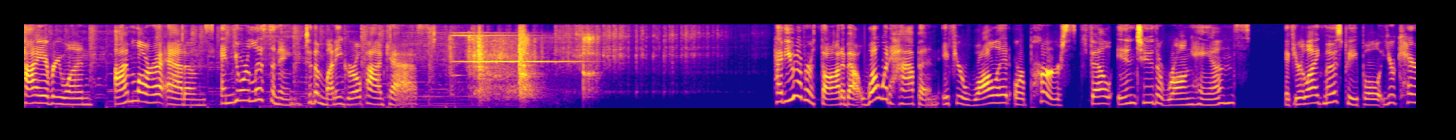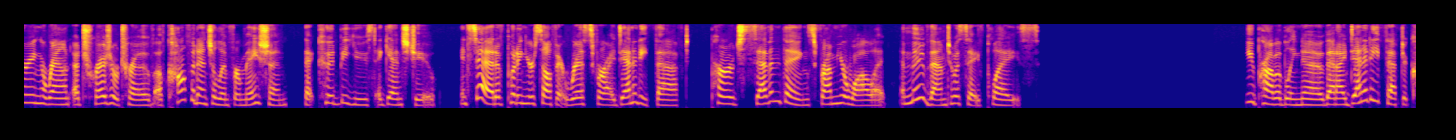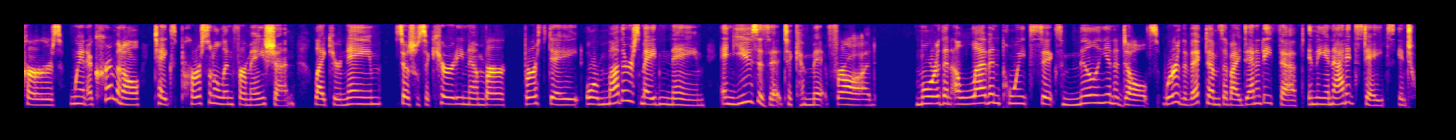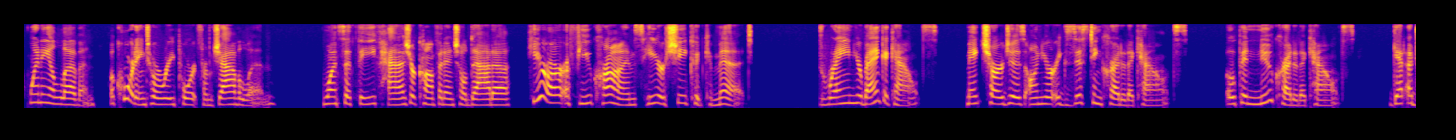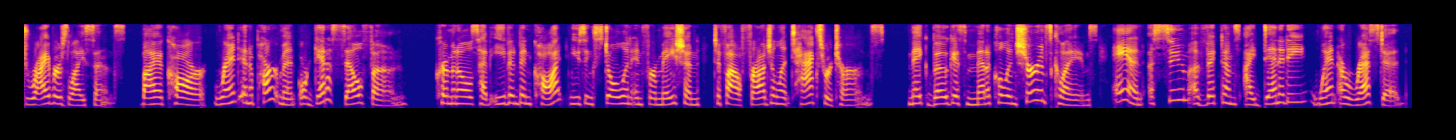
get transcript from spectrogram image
Hi, everyone. I'm Laura Adams, and you're listening to the Money Girl Podcast. Have you ever thought about what would happen if your wallet or purse fell into the wrong hands? If you're like most people, you're carrying around a treasure trove of confidential information that could be used against you. Instead of putting yourself at risk for identity theft, purge seven things from your wallet and move them to a safe place. You probably know that identity theft occurs when a criminal takes personal information like your name, social security number, birth date, or mother's maiden name and uses it to commit fraud. More than 11.6 million adults were the victims of identity theft in the United States in 2011, according to a report from Javelin. Once a thief has your confidential data, here are a few crimes he or she could commit. Drain your bank accounts. Make charges on your existing credit accounts. Open new credit accounts. Get a driver's license. Buy a car. Rent an apartment or get a cell phone. Criminals have even been caught using stolen information to file fraudulent tax returns make bogus medical insurance claims, and assume a victim's identity when arrested.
